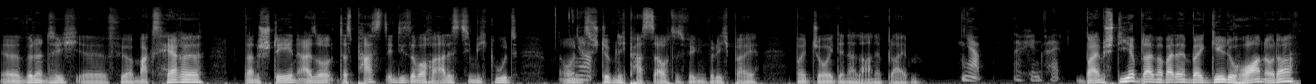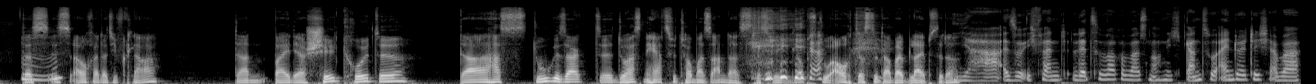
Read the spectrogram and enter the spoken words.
würde natürlich für Max Herre dann stehen. Also das passt in dieser Woche alles ziemlich gut und ja. stimmlich passt es auch. Deswegen würde ich bei, bei Joy Denalane bleiben. Ja, auf jeden Fall. Beim Stier bleiben wir weiterhin bei Gilde Horn, oder? Das mhm. ist auch relativ klar. Dann bei der Schildkröte, da hast du gesagt, äh, du hast ein Herz für Thomas Anders. Deswegen glaubst ja. du auch, dass du dabei bleibst, oder? Ja, also ich fand, letzte Woche war es noch nicht ganz so eindeutig, aber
